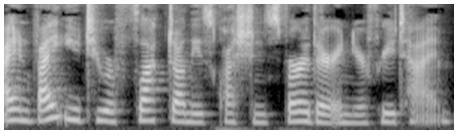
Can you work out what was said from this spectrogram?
I invite you to reflect on these questions further in your free time,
